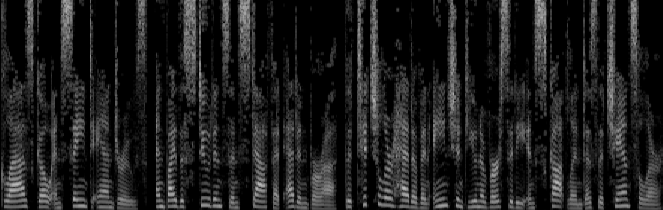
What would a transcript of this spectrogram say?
Glasgow and St Andrews, and by the students and staff at Edinburgh. The titular head of an ancient university in Scotland is the Chancellor,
